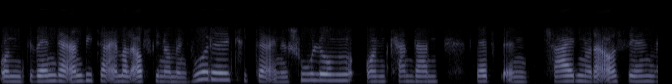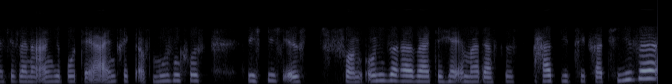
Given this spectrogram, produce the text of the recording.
Und wenn der Anbieter einmal aufgenommen wurde, kriegt er eine Schulung und kann dann selbst entscheiden oder auswählen, welche seiner Angebote er einträgt auf Musenkurs. Wichtig ist von unserer Seite her immer, dass es partizipative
